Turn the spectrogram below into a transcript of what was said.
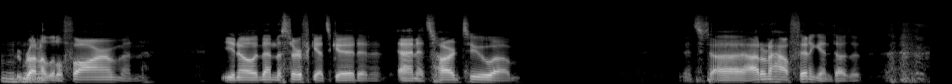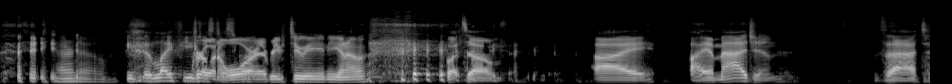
Mm-hmm. We run a little farm, and you know, then the surf gets good, and and it's hard to. Um, it's uh, I don't know how Finnegan does it. I don't know the life you throwing a war every between, you know. but um, exactly. I I imagine that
